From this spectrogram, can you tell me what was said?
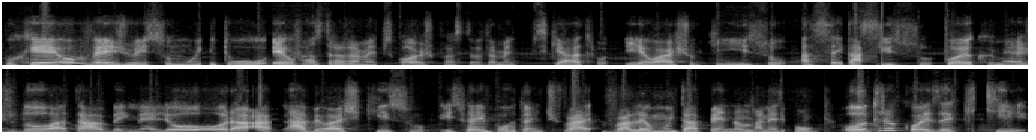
porque eu vejo isso muito, eu faço tratamento psicológico, faço tratamento psiquiátrico e eu acho que isso, aceitar isso foi o que me ajudou a estar bem melhor, a, sabe? Eu acho que isso, isso é importante, vai, valeu muito a pena nesse ponto. Outra coisa que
